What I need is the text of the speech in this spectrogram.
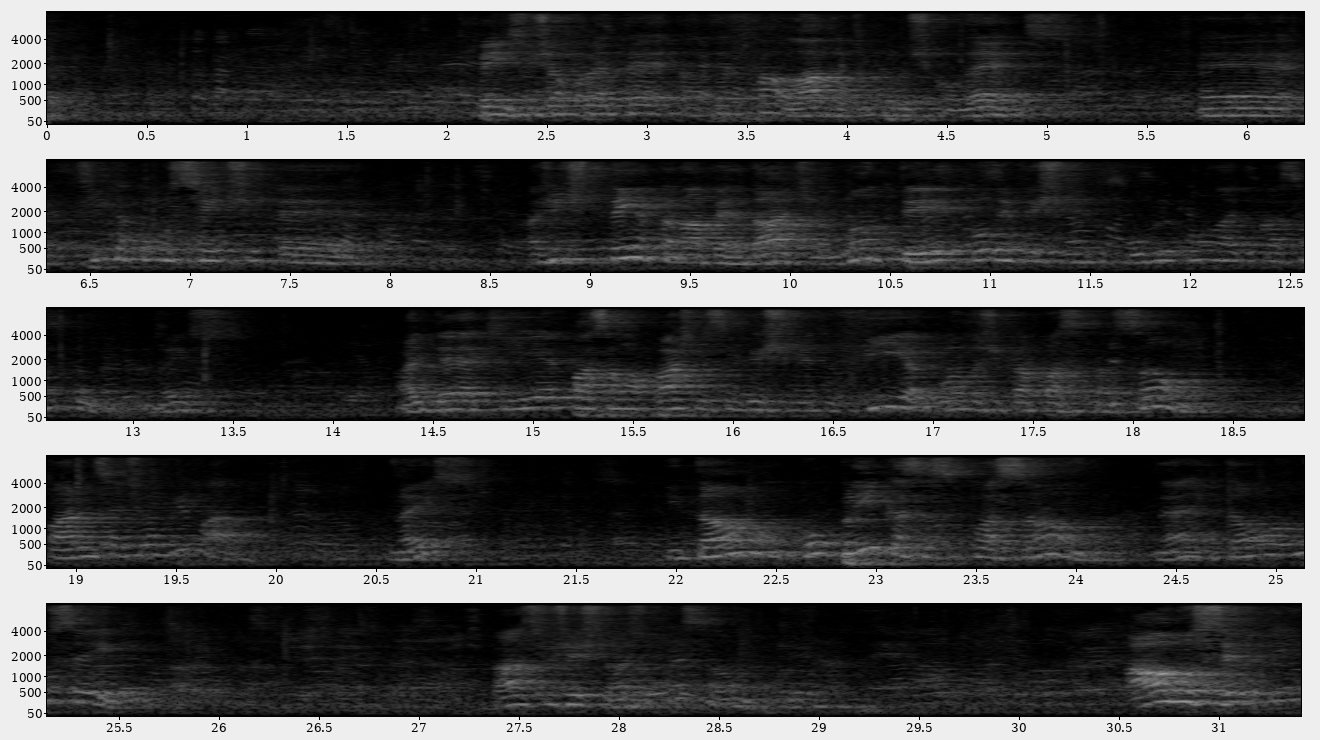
Bem, isso já foi até, até falado aqui pelos colegas. É, fica como se a gente, é, a gente tenta, na verdade, manter todo o investimento público na educação pública, não é isso? A ideia aqui é passar uma parte desse investimento via planos de capacitação para a iniciativa privada, não é isso? Então, complica essa situação, né? Então, eu não sei. A sugestão é supressão. Porque... Ao não ser que tem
